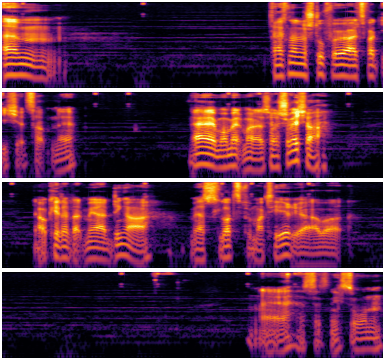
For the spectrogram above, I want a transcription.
Ähm, da ist noch eine Stufe höher als was ich jetzt habe, ne? Hey, Moment mal, das ja schwächer. Ja, okay, das hat mehr Dinger, mehr Slots für Materie, aber nee, das ist jetzt nicht so ein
